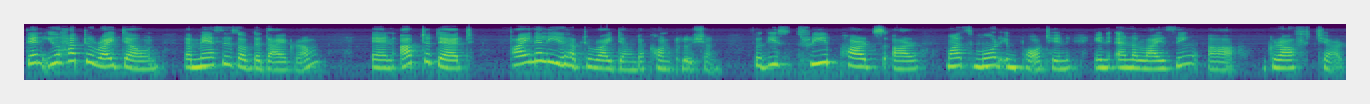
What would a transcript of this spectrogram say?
then you have to write down the message of the diagram and after that finally you have to write down the conclusion. So these three parts are much more important in analyzing a graph chart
